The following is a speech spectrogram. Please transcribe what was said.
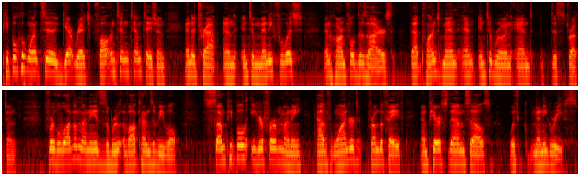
People who want to get rich fall into temptation and a trap and into many foolish and harmful desires that plunge men and into ruin and destruction. For the love of money is the root of all kinds of evil. Some people eager for money have wandered from the faith and pierced themselves with many griefs.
